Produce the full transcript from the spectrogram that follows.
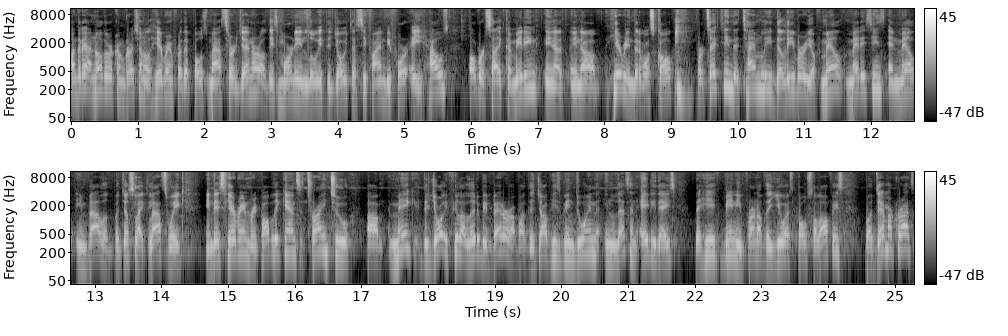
Andrea, another congressional hearing for the Postmaster General. This morning, Louis DeJoy testifying before a House Oversight Committee in a, in a hearing that was called Protecting the Timely Delivery of Mail, Medicines, and Mail-in Ballot. But just like last week, in this hearing, Republicans trying to um, make DeJoy feel a little bit better about the job he's been doing in less than 80 days that he's been in front of the U.S. Postal Office. But Democrats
